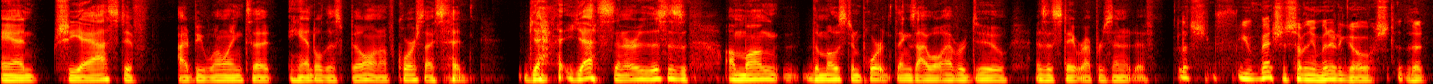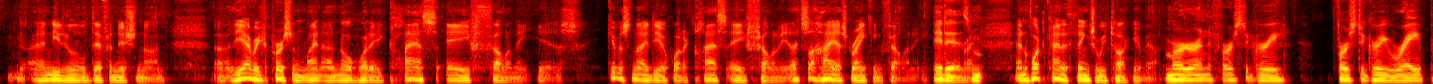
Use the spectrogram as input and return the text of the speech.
And she asked if I'd be willing to handle this bill. And of course, I said, yeah, yes, Senator. This is among the most important things I will ever do as a state representative. Let's. You mentioned something a minute ago that I need a little definition on. Uh, the average person might not know what a Class A felony is. Give us an idea of what a Class A felony. That's the highest ranking felony. It is. right? And what kind of things are we talking about? Murder in the first degree, first degree rape,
